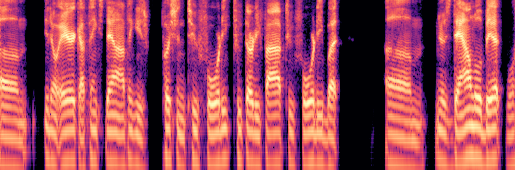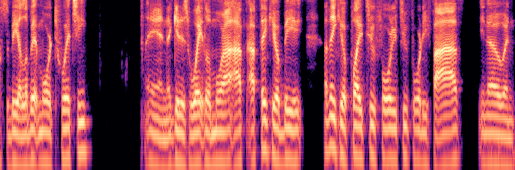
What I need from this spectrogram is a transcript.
um, you know, Arik, I think's down. I think he's pushing 240, 235, 240, but um, you know, he's down a little bit, wants to be a little bit more twitchy and get his weight a little more. I, I think he'll be, I think he'll play 240, 245, you know, and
